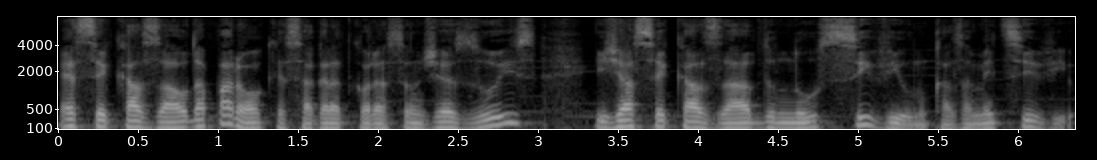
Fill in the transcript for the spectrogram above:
é ser casal da paróquia Sagrado Coração de Jesus e já ser casado no civil, no casamento civil.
